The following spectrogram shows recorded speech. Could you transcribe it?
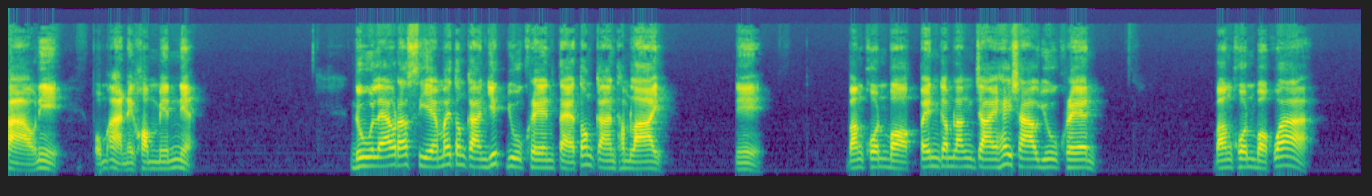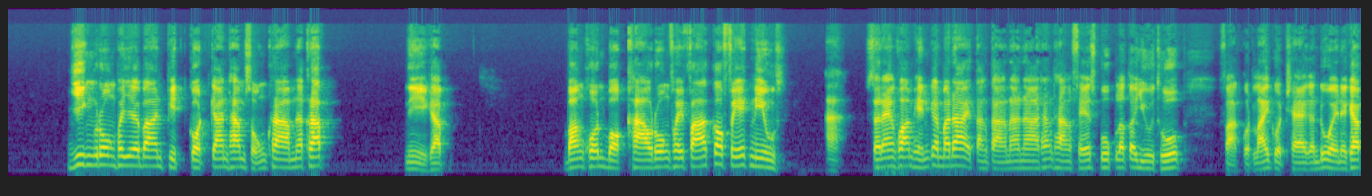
ข่าวนี่ ผมอ่านในคอมเมนต์เนี่ยดูแล้วรัสเซียไม่ต้องการยึดยูเครนแต่ต้องการทำลาย นี่ บางคนบอกเป็นกำลังใจให้ชาวยูเครน บางคนบอกว่า ยิงโรงพยาบาลผิดกฎการทำสงครามนะครับ นี่ครับ บางคนบอกข่าวโรงไฟฟ้าก็ fake news อะแสดงความเห็นกันมาได้ต่างๆ นานาทั้งทาง Facebook แล้วก็ YouTube ฝากกดไลค์กดแชร์กันด้วยนะครับ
